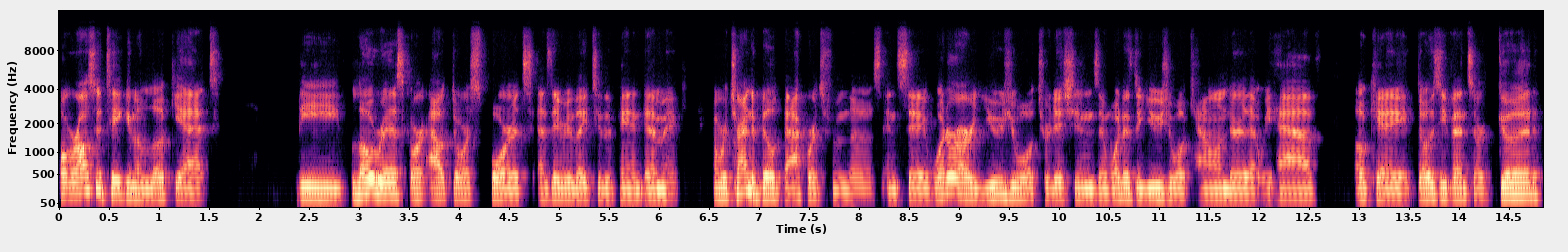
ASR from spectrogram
But we're also taking a look at the low risk or outdoor sports as they relate to the pandemic. And we're trying to build backwards from those and say, what are our usual traditions and what is the usual calendar that we have? Okay, those events are good.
